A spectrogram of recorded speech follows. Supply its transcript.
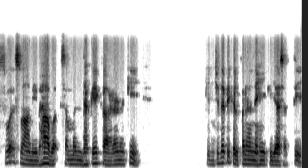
स्वस्वामी भाव संबंध के कारण की किंचिदपि कल्पना नहीं की जा सकती,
